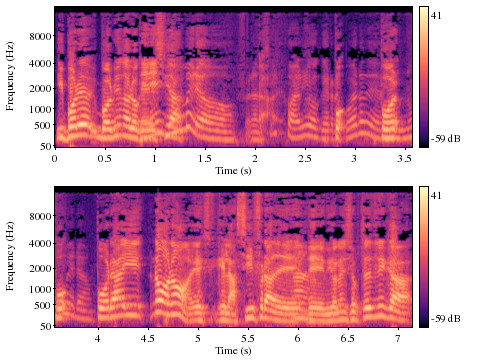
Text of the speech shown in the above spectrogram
Y por, volviendo a lo que ¿Tenés decía... número, Francisco? ¿Algo que recuerdes? Por, ¿Un po- número? por ahí... No, no, es que la cifra de, Ah. de violencia obstétrica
